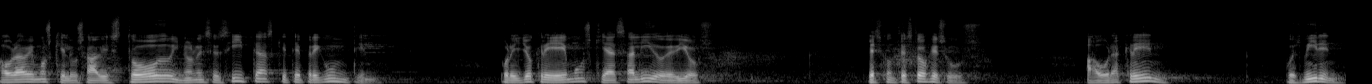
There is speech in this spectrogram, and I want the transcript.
Ahora vemos que lo sabes todo y no necesitas que te pregunten. Por ello creemos que has salido de Dios. Les contestó Jesús, ¿ahora creen? Pues miren,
